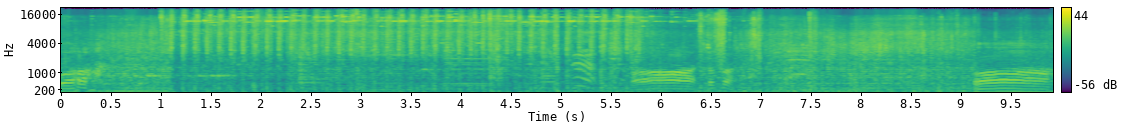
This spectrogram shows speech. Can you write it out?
와. 아, 떴다. 와.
